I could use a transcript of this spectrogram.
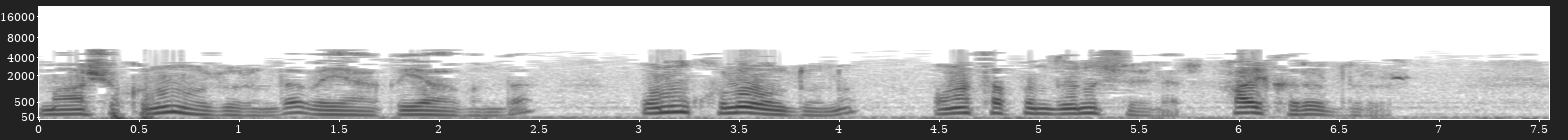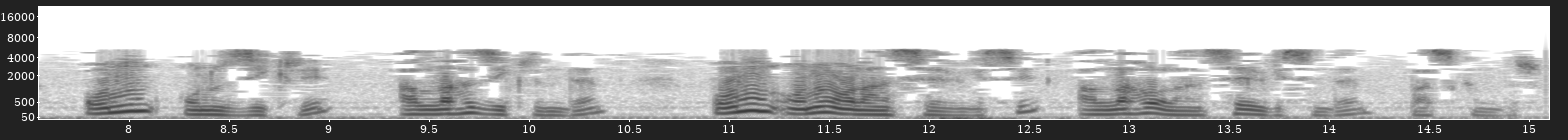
maşukunun huzurunda veya gıyabında onun kulu olduğunu, ona tapındığını söyler, haykırır durur. Onun onu zikri, Allah'ı zikrinden, onun ona olan sevgisi, Allah'a olan sevgisinden baskındır.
